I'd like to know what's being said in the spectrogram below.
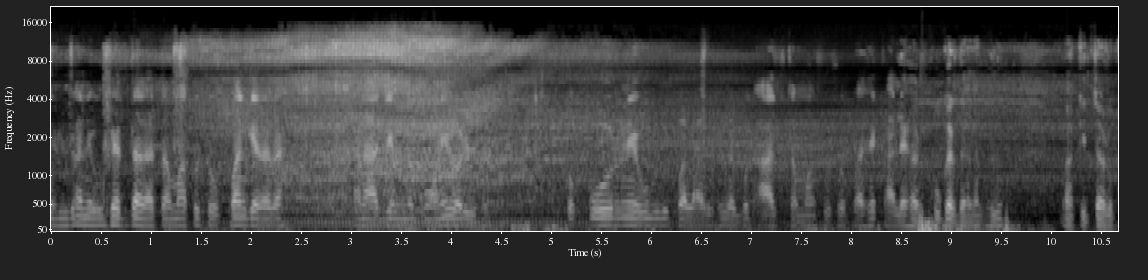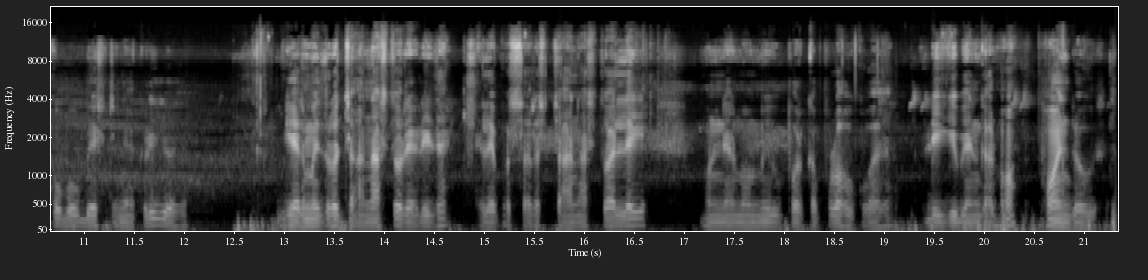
ઊંઝાને એવું કહેતા હતા. તમાકુ ચોપવાન કહેતા હતા. અને આજે એમને પોણી વળ્યું છે. તો કોરને એવું બધું પલાવ્યું છે. લગભગ આજ તમાકુ છે? કાલે હરખું કરતા હતા બધું. બાકી તડકો બહુ બેસ્ટ નીકળી ગયો છે. ઘેર મિત્રો ચા નાસ્તો રેડી થાય. એટલે સરસ ચા નાસ્તો લઈએ. મુન્ને મમ્મી ઉપર કપડો હૂકવા છે. ડીગી બેન ઘરમાં ફોન જોવું છે.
